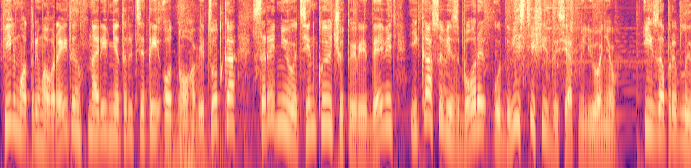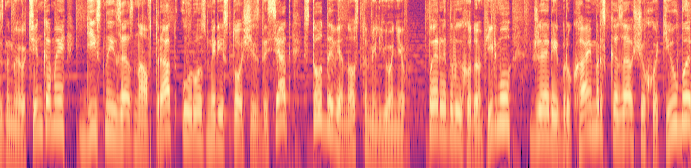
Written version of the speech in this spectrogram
Фільм отримав рейтинг на рівні 31% з середньою оцінкою 4,9 і касові збори у 260 мільйонів. І за приблизними оцінками Дісней зазнав втрат у розмірі 160-190 мільйонів. Перед виходом фільму Джері Брукхаймер сказав, що хотів би,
